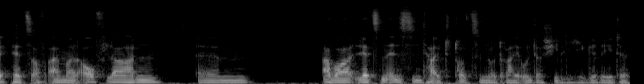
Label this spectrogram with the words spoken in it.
iPads auf einmal aufladen. Ähm, aber letzten Endes sind halt trotzdem nur drei unterschiedliche Geräte,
